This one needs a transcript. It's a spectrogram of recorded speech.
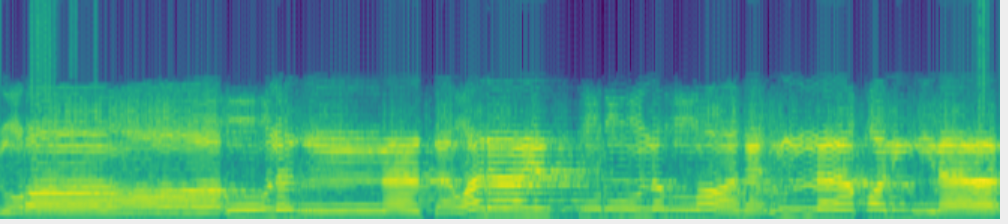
يراءون الناس ولا يذكرون الله إلا قليلا.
